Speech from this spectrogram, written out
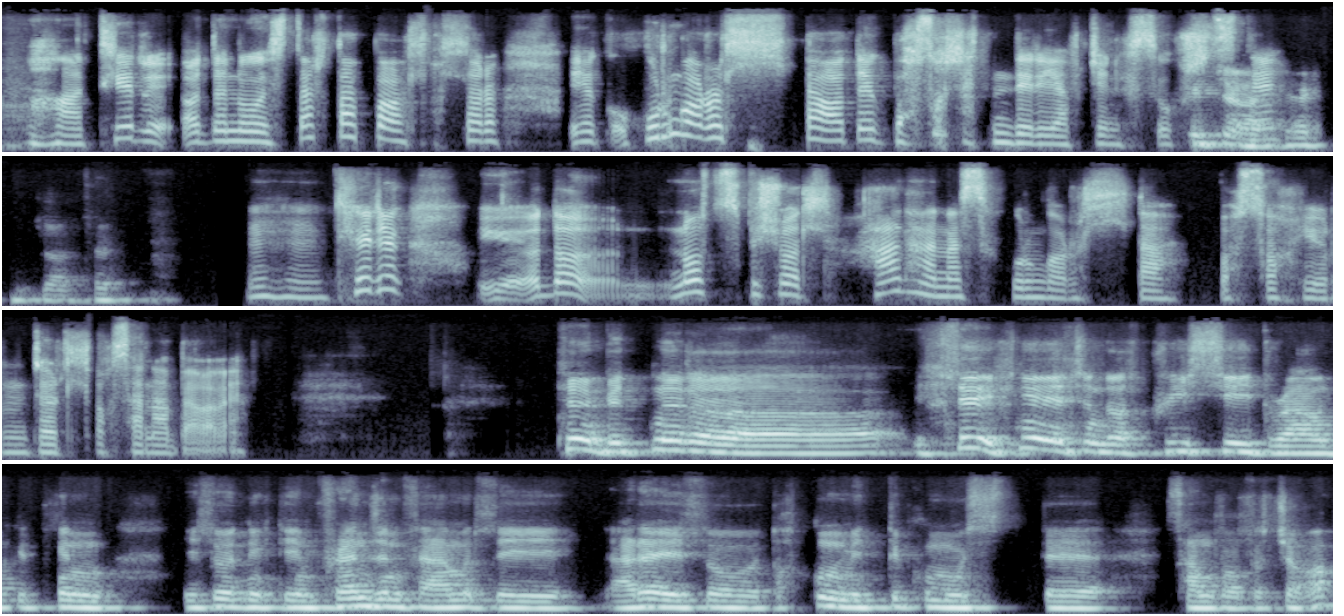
Аа тэгэхээр одоо нөгөө стартап болохоор яг хөрөнгө оруулалтаа одоо яг босгох шатн дээр явж гэнэ гэсэн үг шүү дээ. Аа. Тэгэхээр яг одоо нууц биш бол хаана хаанаас хөрөнгө оруулалтаа босгох ер нь зорилго санаа байгаа вэ? Тийм бид нэр эхлээ эхний ээлжинд бол pre-seed round гэдэг нь илүү нэг тийм friends and family арай илүү дотн мэддэг хүмүүстэй санал болгож байгаа.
